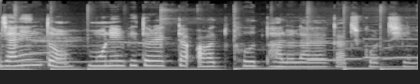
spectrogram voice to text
জানেন তো, মনের ভিতরে একটা অদ্ভুত ভালো লাগার কাজ করছিল।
